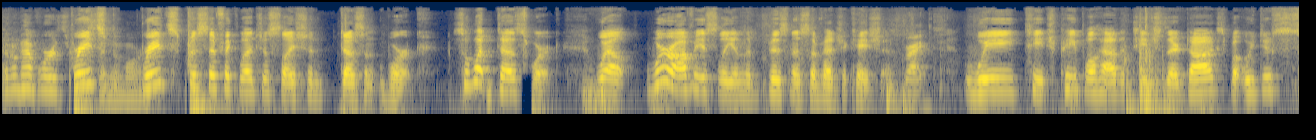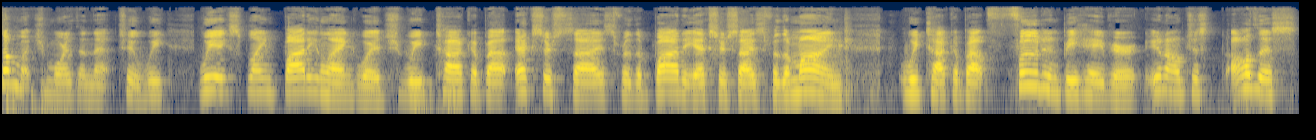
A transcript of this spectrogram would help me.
I don't have words for breed, anymore. breed specific legislation doesn't work. So what does work? Well, we're obviously in the business of education. Right. we teach people how to teach their dogs, but we do so much more than that too. We we explain body language. We talk about exercise for the body, exercise for the mind. We talk about food and behavior. You know, just all this,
